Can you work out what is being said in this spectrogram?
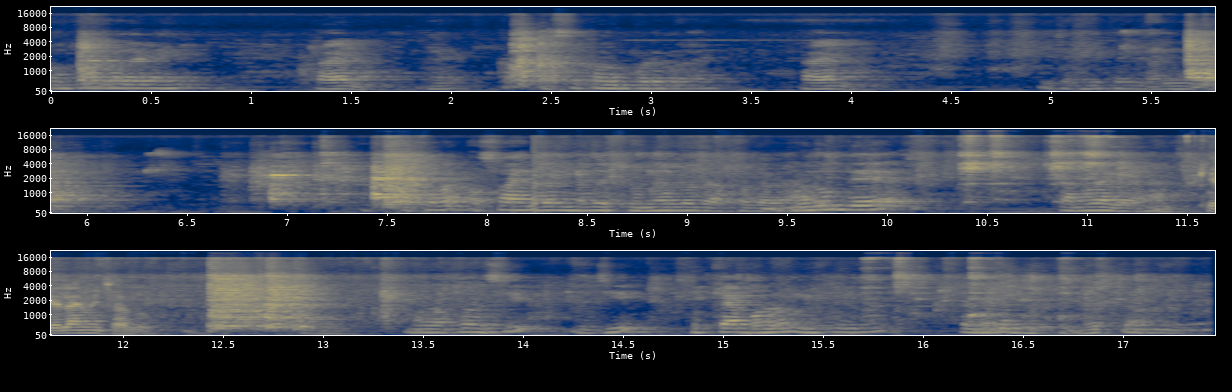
कम्फर्टेबल आहे का हे? आहे ना. कसं कम्फर्टेबल आहे? आहे ना. त्याच्या काही काही झालं नाही. असं असं आहे का? मध्ये सोन्याला दाखवलं ना म्हणून ते चांगला घ्या हा केला मी चालू. मग आपण अशी त्याची ही कॅब भरून घेतली तू त्यामध्ये घेतली. घेऊ.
